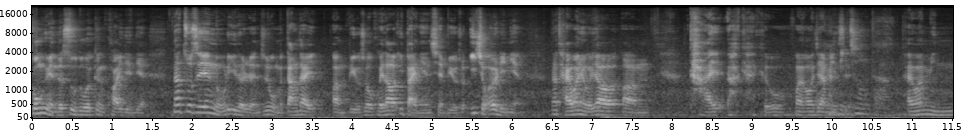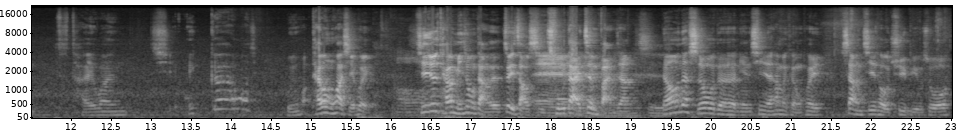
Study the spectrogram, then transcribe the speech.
公园的速度会更快一点点。那做这些努力的人，就是我们当代，嗯，比如说回到一百年前，比如说一九二零年，那台湾有个叫嗯。台 啊，可恶，忽然忘记名字。台湾民，台湾协，哎，刚忘记文化，台湾文化协会。其实就是台湾民众党的最早期初代正版这样，然后那时候的年轻人，他们可能会上街头去，比如说，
